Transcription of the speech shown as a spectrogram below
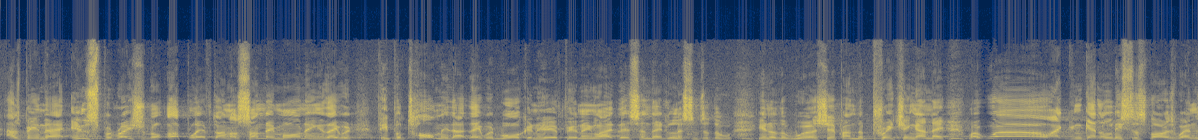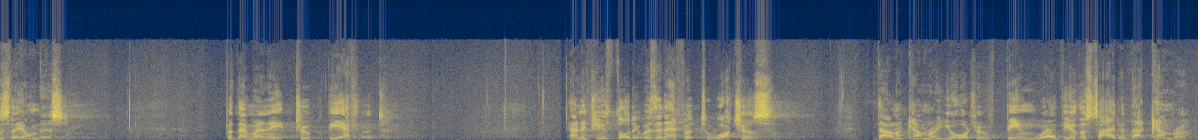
as being their inspirational uplift on a Sunday morning. They would, people told me that they would walk in here feeling like this, and they'd listen to the, you know, the worship and the preaching, and they went, "Whoa, I can get at least as far as Wednesday on this." But then when it took the effort, and if you thought it was an effort to watch us down a camera, you ought to have been where the other side of that camera.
